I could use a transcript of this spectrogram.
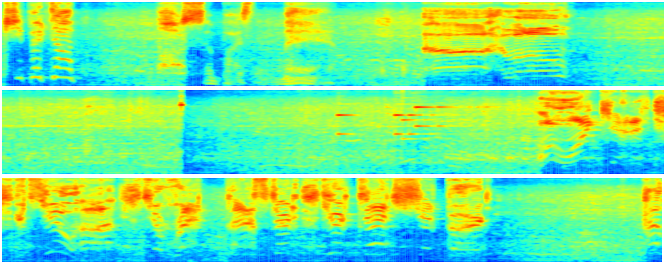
She picked up. Oh, Senpai's the man. Uh, You're dead, shitbird! How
